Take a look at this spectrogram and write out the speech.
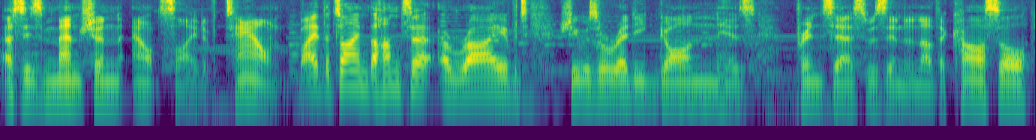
at his mansion outside of town. By the time the hunter arrived, she was already gone. His princess was in another castle,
